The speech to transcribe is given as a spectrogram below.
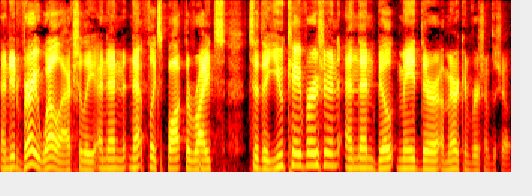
and did very well actually. And then Netflix bought the rights to the UK version and then built made their American version of the show.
